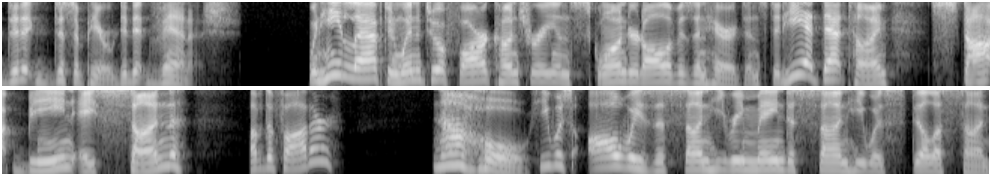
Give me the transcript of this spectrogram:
did it disappear? Did it vanish? When he left and went into a far country and squandered all of his inheritance, did he at that time stop being a son of the father? No, he was always a son. He remained a son. He was still a son.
